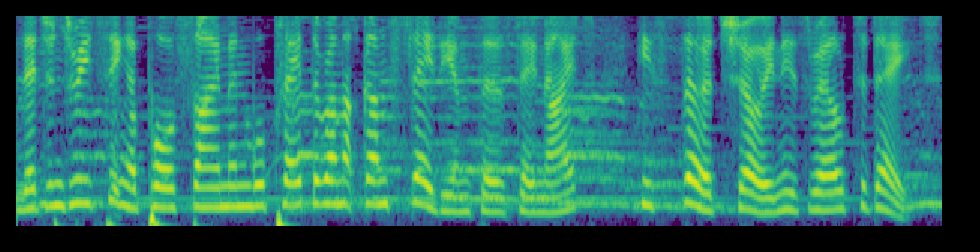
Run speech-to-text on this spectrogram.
Legendary singer Paul Simon will play at the Ramat Gan Stadium Thursday night, his third show in Israel to date.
